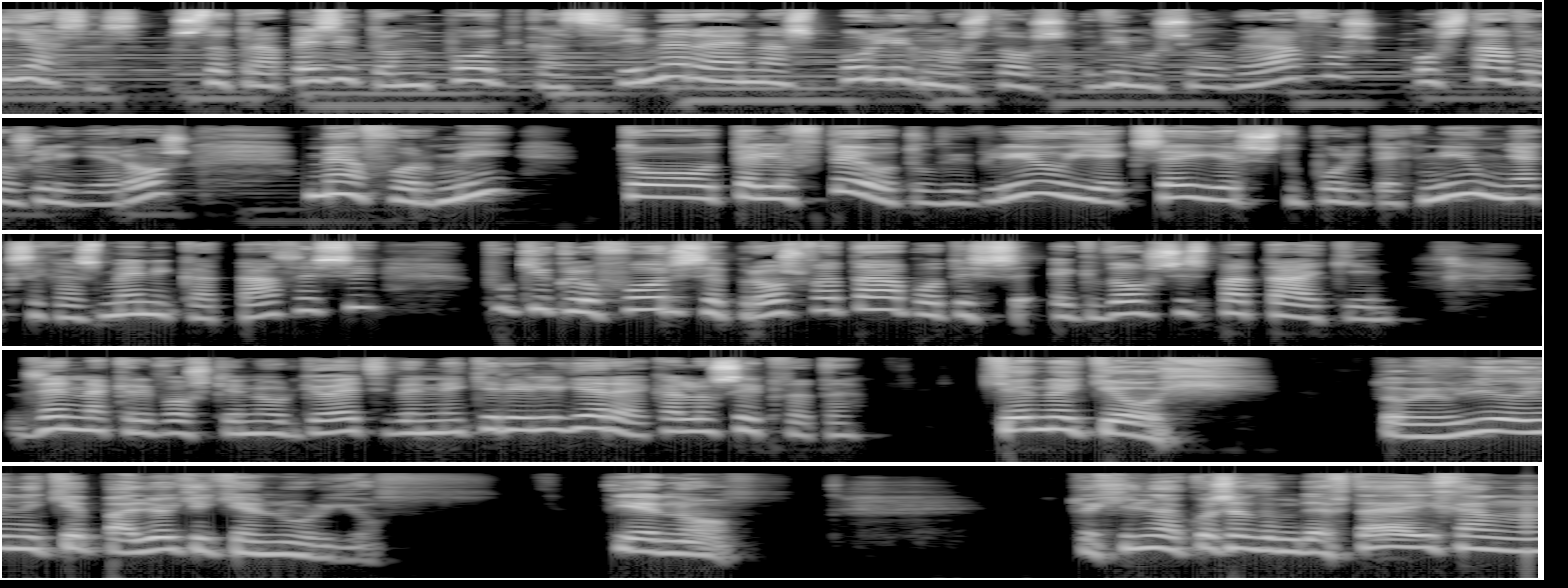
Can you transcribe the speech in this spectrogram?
Γεια σας. Στο τραπέζι των podcast σήμερα ένας πολύ γνωστός δημοσιογράφος, ο Σταύρος Λιγερός, με αφορμή το τελευταίο του βιβλίο «Η εξέγερση του Πολυτεχνείου, μια ξεχασμένη κατάθεση» που κυκλοφόρησε πρόσφατα από τις εκδόσεις Πατάκη. Δεν είναι ακριβώς καινούριο, έτσι δεν είναι κύριε Λιγερέ; Καλώς ήρθατε. Και ναι και όχι. Το βιβλίο είναι και παλιό και καινούριο. Τι εννοώ; Το 1977 είχαν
